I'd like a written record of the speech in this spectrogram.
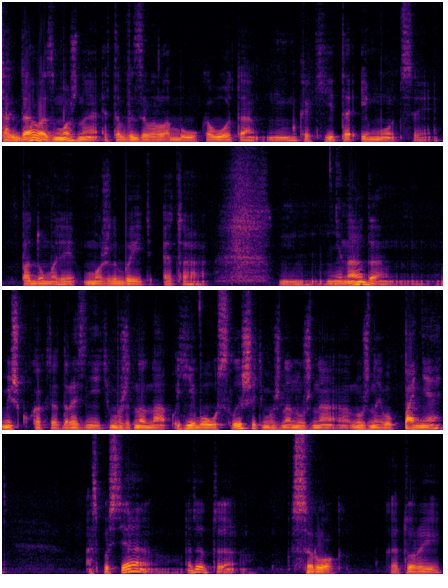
Тогда, возможно, это вызвало бы у кого-то какие-то эмоции. Подумали, может быть, это не надо Мишку как-то дразнить. Может, надо его услышать, можно, нужно, нужно его понять. А спустя этот э, срок, который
